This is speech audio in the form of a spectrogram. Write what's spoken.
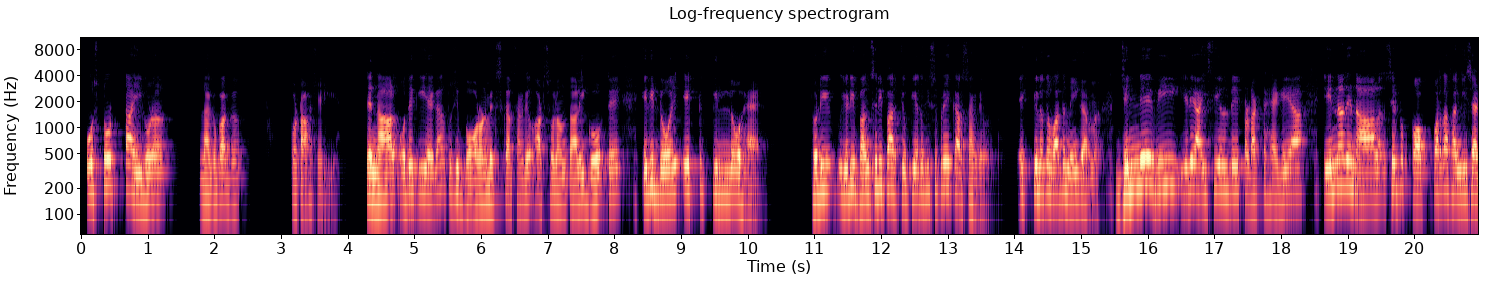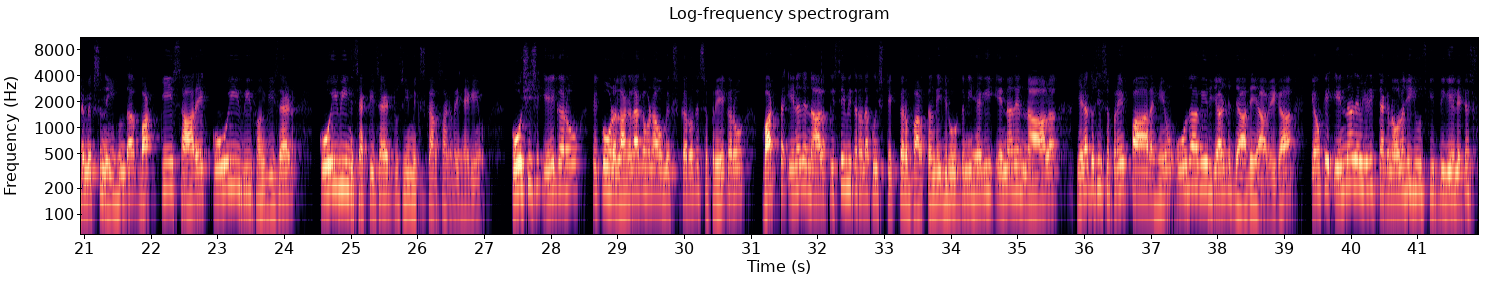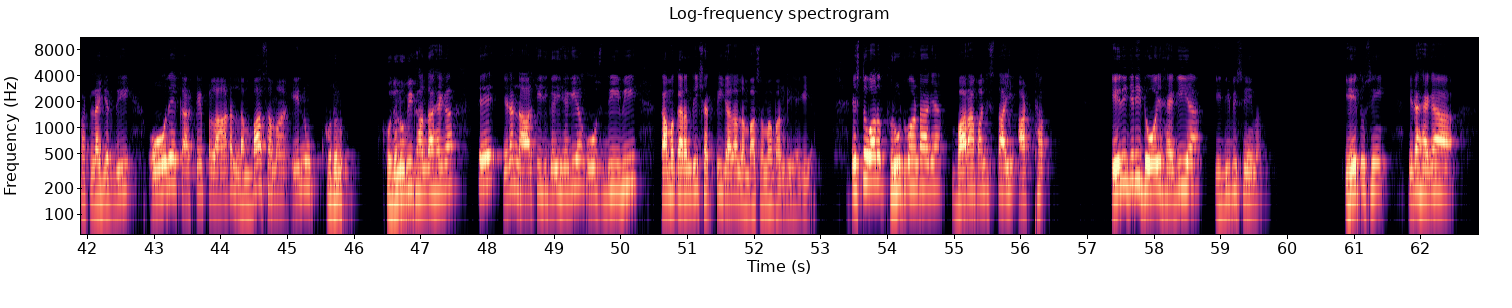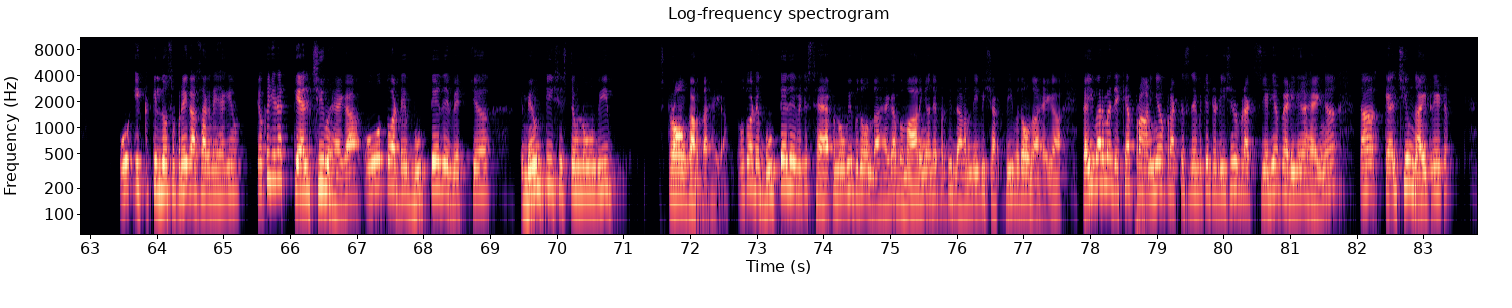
ਉਸ ਤੋਂ 2.5 ਗੁਣਾ ਲਗਭਗ ਪੋਟਾਸ਼ ਹੈਗੀ ਹੈ। ਤੇ ਨਾਲ ਉਹਦੇ ਕੀ ਹੈਗਾ, ਤੁਸੀਂ ਬੋਰਨ ਮਿਕਸ ਕਰ ਸਕਦੇ ਹੋ 839 ਗੋਬ ਤੇ ਇਹਦੀ ਡੋਜ਼ 1 ਕਿਲੋ ਹੈ। ਤੁਹਾਡੀ ਜਿਹੜੀ ਬੰਸਰੀ ਭਰ ਚੁੱਕੀ ਹੈ, ਤੁਸੀਂ ਸਪਰੇਅ ਕਰ ਸਕਦੇ ਹੋ ਉਸ ਤੇ 1 ਕਿਲੋ ਤੋਂ ਵੱਧ ਨਹੀਂ ਕਰਨਾ। ਜਿੰਨੇ ਵੀ ਜਿਹੜੇ ICL ਦੇ ਪ੍ਰੋਡਕਟ ਹੈਗੇ ਆ, ਇਹਨਾਂ ਦੇ ਨਾਲ ਸਿਰਫ ਕਾਪਰ ਦਾ ਫੰਗੀਸਾਈਡ ਮਿਕਸ ਨਹੀਂ ਹੁੰਦਾ, ਬਾਕੀ ਸਾਰੇ ਕੋਈ ਵੀ ਫੰਗੀਸਾਈਡ ਕੋਈ ਵੀ ਇਨਸੈਕਟੀਸਾਈਡ ਤੁਸੀਂ ਮਿਕਸ ਕਰ ਸਕਦੇ ਹੈਗੇ ਹੋ। ਕੋਸ਼ਿਸ਼ ਇਹ ਕਰੋ ਕਿ ਘੋਲ ਅਲੱਗ-ਅਲੱਗ ਬਣਾਓ, ਮਿਕਸ ਕਰੋ ਤੇ ਸਪਰੇਅ ਕਰੋ, ਬਟ ਇਹਨਾਂ ਦੇ ਨਾਲ ਕਿਸੇ ਵੀ ਤਰ੍ਹਾਂ ਦਾ ਕੋਈ ਸਟicker ਵਰਤਣ ਦੀ ਜ਼ਰੂਰਤ ਨਹੀਂ ਹੈਗੀ। ਇਹਨਾਂ ਦੇ ਨਾਲ ਜਿਹੜਾ ਤੁਸੀਂ ਸਪਰੇਅ ਪਾ ਰਹੇ ਹੋ, ਉਹਦਾ ਵੀ ਰਿਜ਼ਲਟ ਜ਼ਿਆਦਾ ਆਵੇਗਾ, ਕਿਉਂਕਿ ਇਹਨਾਂ ਦੇ ਜਿਹੜੀ ਟੈਕਨੋਲੋਜੀ ਯੂਜ਼ ਕੀਤੀ ਗਈ ਲੇਟੈਸਟ ਫਰਟੀਲਾਈਜ਼ਰ ਦੀ, ਉਹਦੇ ਕਰਕੇ ਪਲਾਂਟ ਲੰਬਾ ਸਮਾਂ ਇਹਨੂੰ ਖੁਦ ਨੂੰ ਖੁਦ ਨੂੰ ਵੀ ਖਾਂਦਾ ਹੈਗਾ ਤੇ ਜਿਹੜਾ ਨਾਲ ਚੀਜ਼ ਗਈ ਹੈਗੀ ਆ, ਉਸ ਦੀ ਵੀ ਕੰਮ ਕਰਨ ਦੀ ਸ਼ਕਤੀ ਜ਼ਿਆਦਾ ਲੰਬਾ ਸਮਾਂ ਬਣਦੀ ਹੈਗੀ ਆ। ਇਸ ਤੋਂ ਬਾਅਦ ਫਰੂਟ ਵਾਂਟ ਆ ਗਿਆ 12 5 27 8 ਇਹਦੀ ਜਿਹੜੀ ਡੋਜ਼ ਹੈਗੀ ਆ, ਇਹਦੀ ਵੀ ਸੇਮ ਆ। ਇਹ ਤੁਸੀਂ ਜਿਹੜਾ ਹੈਗਾ, ਉਹ 1 ਕਿਲੋ ਸਪਰੇਅ ਕਰ ਸਕਦੇ ਹੈਗੇ ਹੋ। ਕਿਉਂਕਿ ਜਿਹੜਾ ਕੈਲਸ਼ੀਅਮ ਹੈਗਾ, ਉਹ ਤੁਹਾਡੇ ਬੂਟੇ ਦੇ ਵਿੱਚ ਇਮਿਊਨਿਟੀ ਸਿਸਟਮ ਨੂੰ ਵੀ ਸਟਰੋਂਗ ਕਰਦਾ ਹੈਗਾ। ਉਹ ਤੁਹਾਡੇ ਬੂਟੇ ਦੇ ਵਿੱਚ ਸੈਪ ਨੂੰ ਵੀ ਵਧਾਉਂਦਾ ਹੈਗਾ, ਬਿਮਾਰੀਆਂ ਦੇ ਪ੍ਰਤੀ ਲੜਨ ਦੀ ਵੀ ਸ਼ਕਤੀ ਵਧਾਉਂਦਾ ਹੈਗਾ। ਕਈ ਵਾਰ ਮੈਂ ਦੇਖਿਆ ਪੁਰਾਣੀਆਂ ਪ੍ਰੈਕਟਿਸ ਦੇ ਵਿੱਚ ਟ੍ਰੈਡੀਸ਼ਨਲ ਪ੍ਰੈਕਟਿਸ ਜਿਹੜੀਆਂ ਪੈੜੀ ਦੀਆਂ ਹੈਗੀਆਂ, ਤਾਂ ਕੈਲਸ਼ੀਅਮ ਨਾਈਟ੍ਰੇਟ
